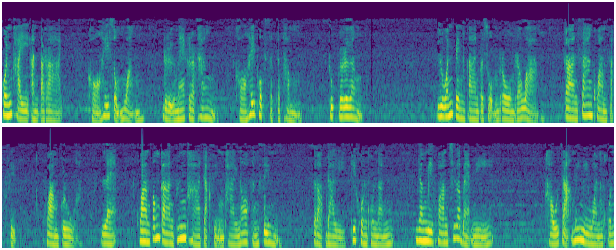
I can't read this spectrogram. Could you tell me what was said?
พ้นภัยอันตราย ขอให้สมหวัง หรือแม้กระทั่ง ขอให้พบสัจธรรม ทุกเรื่อง ล้วนเป็นการผสมโรงระหว่าง การสร้างความศักดิ์สิทธิ์ ความกลัว และความต้องการพึ่งพาจากสิ่งภายนอกทั้งสิ้น ตราบใดที่คนคนนั้นยังมีความเชื่อแบบนี้ เขาจะไม่มีวันค้น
